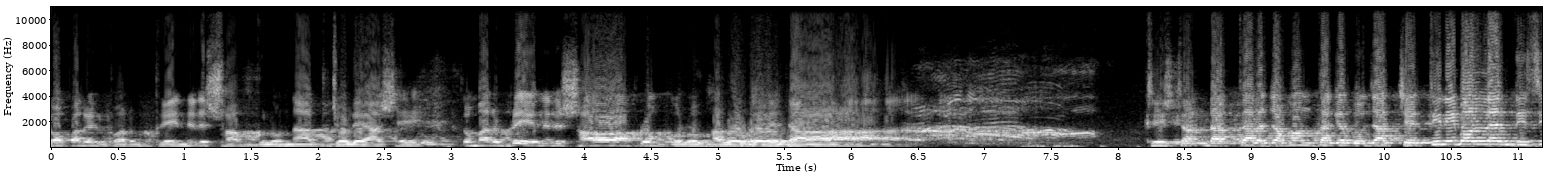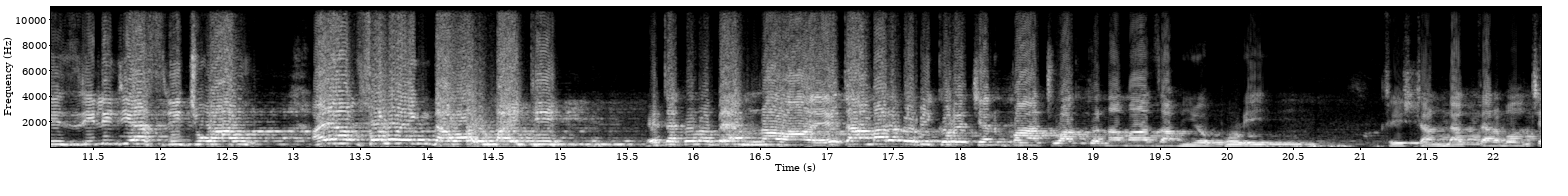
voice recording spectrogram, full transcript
কপালের পর ব্রেনের সবগুলো নাক চলে আসে, তোমার ব্রেনের সব রোগগুলো ভালো হয়ে যায়। খ্রিস্টান ডাক্তার যখন তাকে বোঝাচ্ছে, তিনি বললেন this is religious ritual I am following the almighty এটা কোনো ব্যায়াম নয়, এটা আমার নবী করেছেন, পাঁচ ওয়াক্ত নামাজ আমিও পড়ি। খ্রিস্টান ডাক্তার বলছে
